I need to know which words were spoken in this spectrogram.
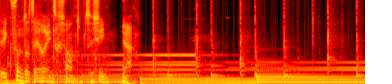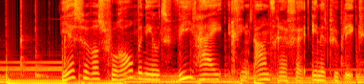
ik vond dat heel interessant om te zien. Ja. Jesse was vooral benieuwd wie hij ging aantreffen in het publiek.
